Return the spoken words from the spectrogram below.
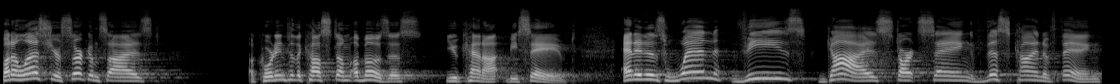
But unless you're circumcised according to the custom of Moses, you cannot be saved. And it is when these guys start saying this kind of thing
